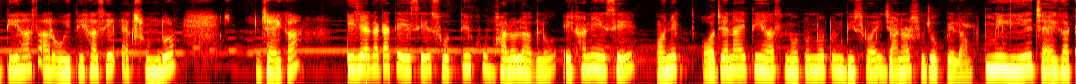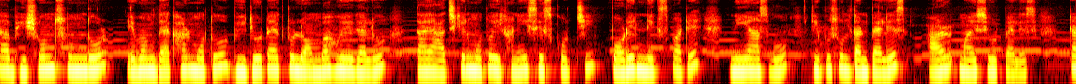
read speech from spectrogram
ইতিহাস আর ঐতিহাসের এক সুন্দর জায়গা। এই জায়গাটাতে এসে সত্যি খুব ভালো লাগল। এখানে এসে অনেক অজানা ইতিহাস, নতুন নতুন বিষয় জানার সুযোগ পেলাম। মিলিয়ে জায়গাটা ভীষণ সুন্দর এবং দেখার মতো ভিডিওটা একটু লম্বা হয়ে গেল, তাই আজকের মতো এখানেই শেষ করছি। পরের নেক্সট পার্টে নিয়ে আসব টিপু সুলতান প্যালেস আর মাইসুর প্যালেস টাটা।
